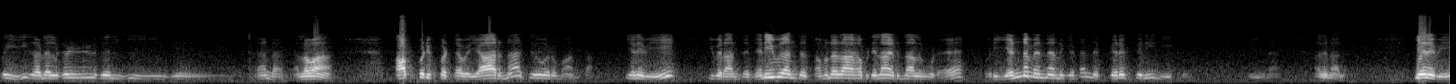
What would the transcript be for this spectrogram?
பெய்கடல்கள் வெல்க. அல்லவா? அப்படிப்பட்டவர் யாருன்னா சிவபெருமான் தான். எனவே இவர் அந்த நினைவு அந்த சமணராக அப்படிலாம் இருந்தாலும் கூட ஒரு எண்ணம் என்னன்னு கேட்டா அந்த பிறப்பினை நீக்கும் அதனால. எனவே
